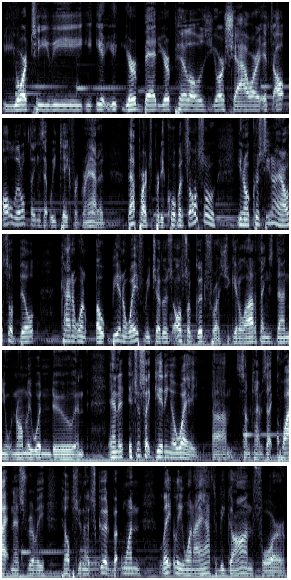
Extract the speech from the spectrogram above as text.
your TV, y- y- your bed, your pillows, your shower. It's all, all little things that we take for granted. That part's pretty cool. But it's also, you know, Christina and I also built kind of when oh, being away from each other is also good for us. You get a lot of things done you normally wouldn't do, and and it, it's just like getting away. Um, sometimes that quietness really helps you, and that's good. But when lately, when I have to be gone for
